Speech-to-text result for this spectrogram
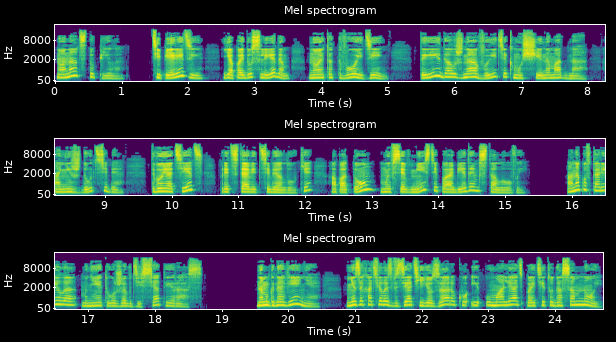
но она отступила. «Теперь иди, я пойду следом, но это твой день. Ты должна выйти к мужчинам одна, они ждут тебя. Твой отец представит тебя Луке, а потом мы все вместе пообедаем в столовой». Она повторила мне это уже в десятый раз. На мгновение мне захотелось взять ее за руку и умолять пойти туда со мной,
